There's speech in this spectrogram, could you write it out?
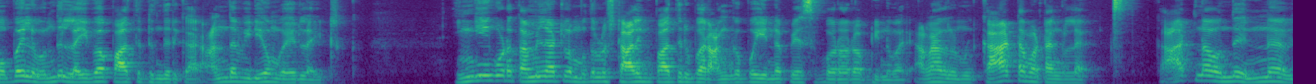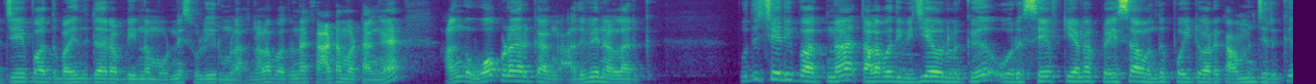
மொபைலில் வந்து லைவாக பார்த்துட்டு இருந்திருக்காரு. அந்த வீடியோவும் வைரல் ஆகிட்டுருக்கு இங்கேயும் கூட தமிழ்நாட்டில் முதல்வர் ஸ்டாலின் பார்த்துருப்பாரு. அங்கே போய் என்ன பேச போகிறாரு அப்படின்னு ஆனால் அதில் நம்மளுக்கு காட்ட மாட்டாங்கல்ல. காட்டினா வந்து என்ன விஜய் பார்த்து பயந்துட்டார் அப்படின்னு நம்ம உடனே சொல்லிடும்ல அதனால் பார்த்தோன்னா காட்ட மாட்டாங்க. அங்கே ஓப்பனாக இருக்காங்க. அதுவே நல்லாயிருக்கு புதுச்சேரி பார்த்தோன்னா தளபதி விஜய் அவர்களுக்கு ஒரு சேஃப்டியான பிளேஸாக வந்து போயிட்டு வரக்கு அமைஞ்சிருக்கு.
